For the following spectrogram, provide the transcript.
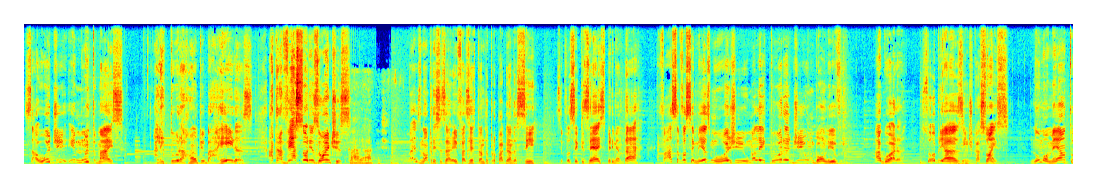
saúde e muito mais. A leitura rompe barreiras, atravessa horizontes. Caracas. Mas não precisarei fazer tanta propaganda assim. Se você quiser experimentar, faça você mesmo hoje uma leitura de um bom livro. Agora, sobre as indicações, no momento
